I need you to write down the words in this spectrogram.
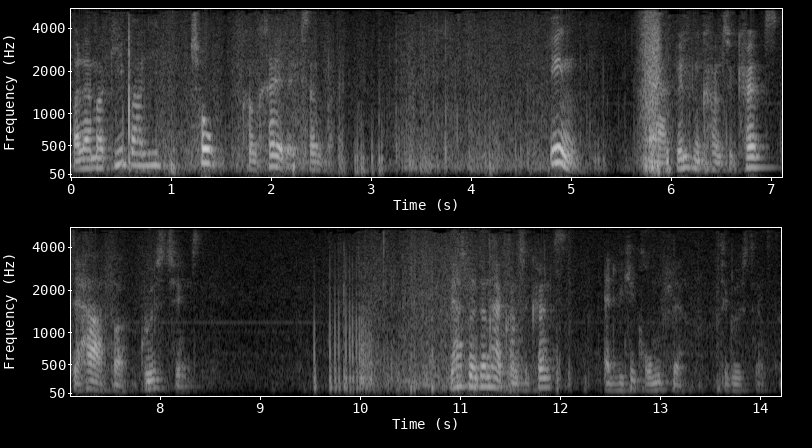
Og lad mig give bare lige to konkrete eksempler. En er, hvilken konsekvens det har for gudstjenesten. Vi har simpelthen den her konsekvens, at vi kan ikke rumme flere til gudstjenester.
